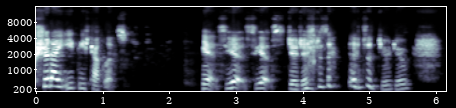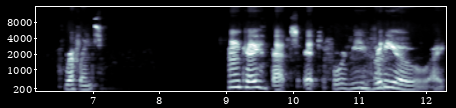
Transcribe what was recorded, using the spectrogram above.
Should I eat these chocolates? Yes, yes, yes. JoJo. it's a JoJo reference. Okay, that's it for the video. I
